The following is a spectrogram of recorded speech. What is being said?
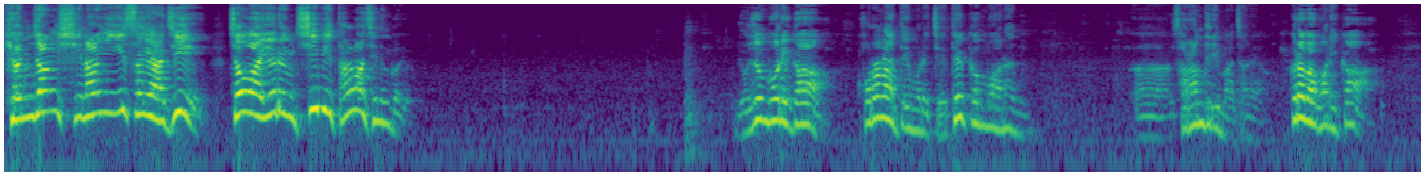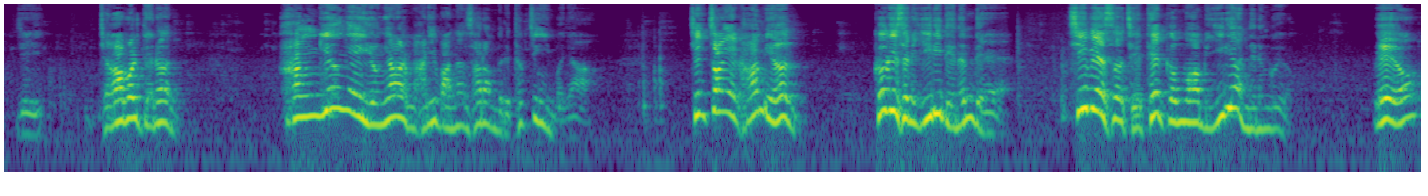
현장 신앙이 있어야지 저와 여러분 집이 달라지는 거예요. 요즘 보니까 코로나 때문에 재택근무하는 어, 사람들이 많잖아요. 그러다 보니까 이제 제가 볼 때는 환경에 영향을 많이 받는 사람들의 특징이 뭐냐? 직장에 가면 거기서는 일이 되는데 집에서 재택근무하면 일이 안 되는 거예요. 왜요?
